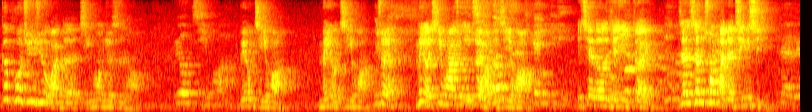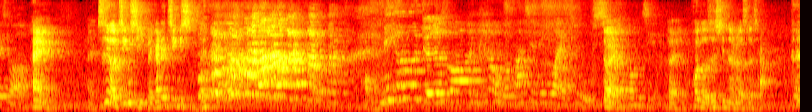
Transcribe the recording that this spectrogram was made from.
跟破军去玩的情况就是哈，不用计划，不用计划，没有计划，最没有计划就是最好的计划，一切都是天意，对，人生充满了惊喜，对，没错，哎，只有惊喜，没给你惊喜。你有没有觉得说，你看我们发现另外一处新的风景，对，或者是新的垃圾场，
